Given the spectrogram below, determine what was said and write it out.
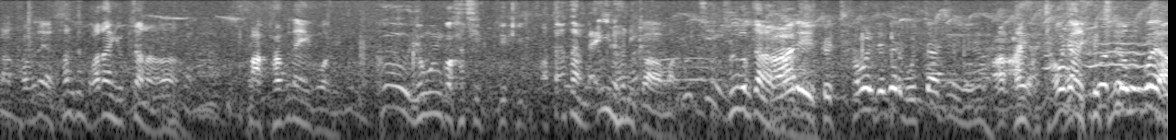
막 바구다니 산소 마당이 없잖아. 막 바구다니고 그 영혼과 같이 이렇게 왔다 갔다 매일 하니까 막 즐겁잖아. 아니 그 잠을 제대로 못 자지. 아, 아니 자오지 않아. 그게 즐거운 거야.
